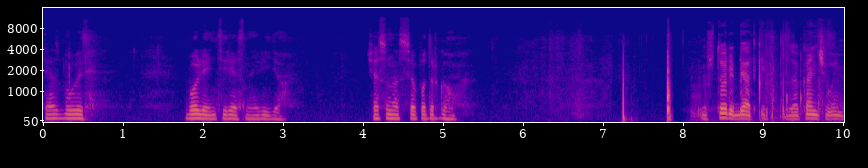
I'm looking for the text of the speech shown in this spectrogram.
Сейчас будет более интересное видео. Сейчас у нас все по-другому. Ну что, ребятки, заканчиваем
